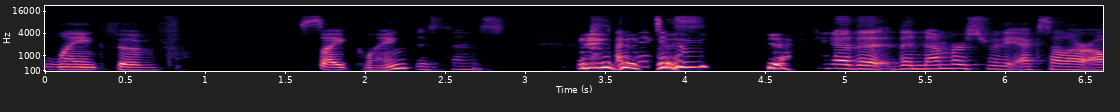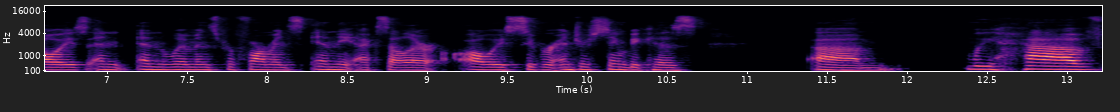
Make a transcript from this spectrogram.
length of cycling distance. yeah. You know, the the numbers for the XL are always and and women's performance in the XL are always super interesting because um we have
